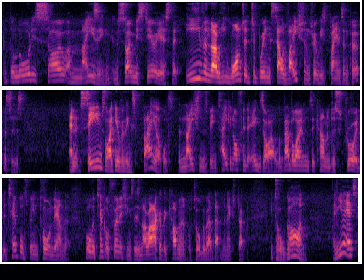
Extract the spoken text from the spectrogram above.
But the Lord is so amazing and so mysterious that even though he wanted to bring salvation through his plans and purposes, and it seems like everything's failed, the nation's been taken off into exile, the Babylonians have come and destroyed, the temple's been torn down, the all the temple furnishings, there's no Ark of the Covenant. We'll talk about that in the next chapter. It's all gone. And yet,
